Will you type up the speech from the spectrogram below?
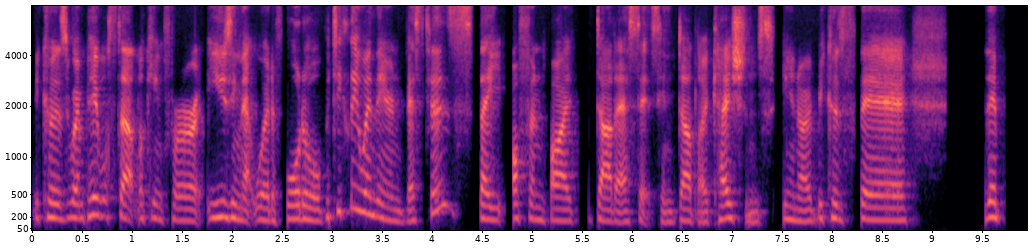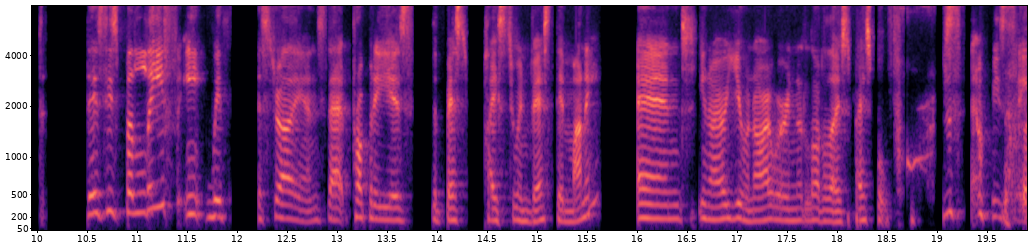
because when people start looking for using that word affordable, particularly when they're investors, they often buy dud assets in dud locations, you know, because they're, they're there's this belief in, with Australians that property is the best place to invest their money. And you know, you and I were in a lot of those Facebook forums, and we see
